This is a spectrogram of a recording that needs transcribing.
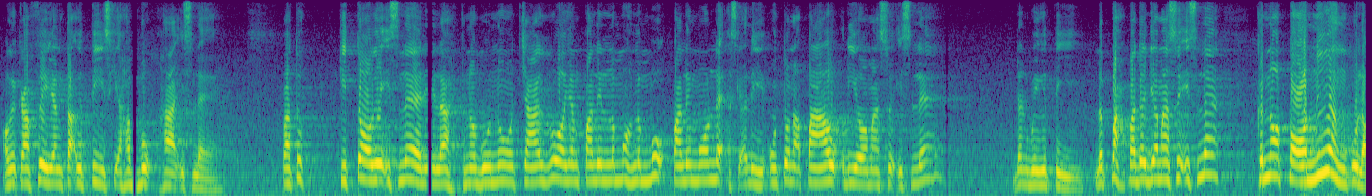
Orang kafir yang tak reti sikit habuk ha Islam. Lepas tu kita orang Islam ni lah kena guna cara yang paling lemah lembut, paling molek sekali untuk nak pauk dia masuk Islam dan wirti. Lepas pada dia masuk Islam, kena toniang pula.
